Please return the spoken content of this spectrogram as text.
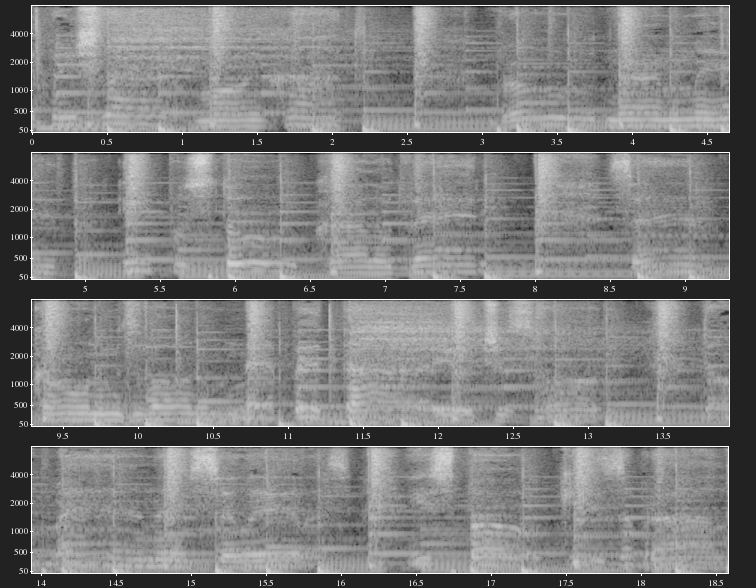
Прийшла в мою хату, брудна, немита і постукала у двері церковним дзвоном, не питаючи згоди, до мене вселилась і спокій забрала,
